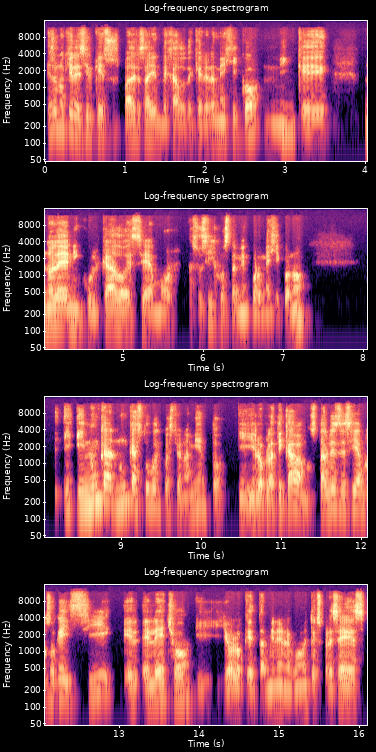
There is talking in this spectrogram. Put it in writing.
Eso no quiere decir que sus padres hayan dejado de querer a México, ni que no le hayan inculcado ese amor a sus hijos también por México, ¿no? Y, nunca, nunca estuvo en cuestionamiento y, lo platicábamos. Tal vez decíamos, ok, sí, el, el, hecho, y yo lo que también en algún momento expresé es,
